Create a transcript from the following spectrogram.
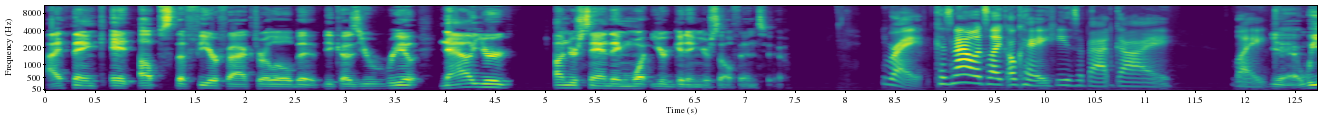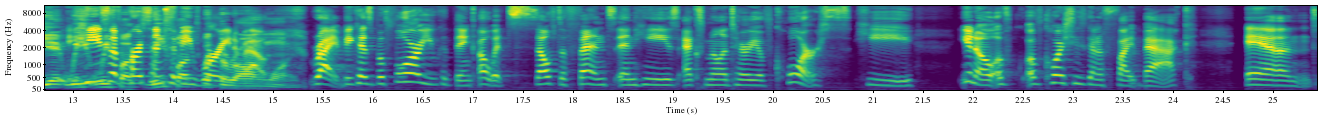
I think it ups the fear factor a little bit because you're real now you're understanding what you're getting yourself into. Right. Because now it's like, okay, he's a bad guy. Like, Yeah, we we He's we a fucked- person we to be worried the wrong about. one. Right, because before you could think, oh, it's self defense and he's ex military. Of course, he, you know, of, of course he's going to fight back. And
